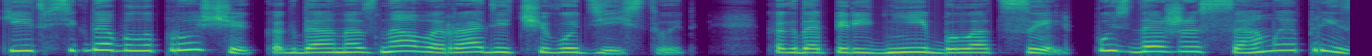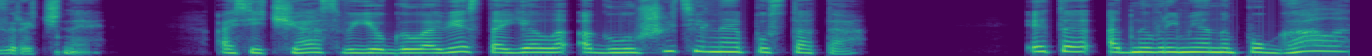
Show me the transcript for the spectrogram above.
Кейт всегда было проще, когда она знала, ради чего действует, когда перед ней была цель, пусть даже самая призрачная. а сейчас в ее голове стояла оглушительная пустота. Это одновременно пугало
